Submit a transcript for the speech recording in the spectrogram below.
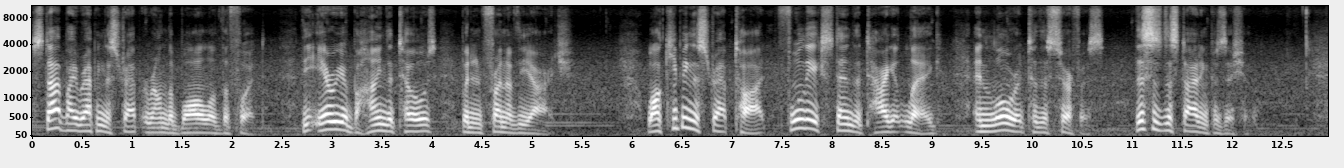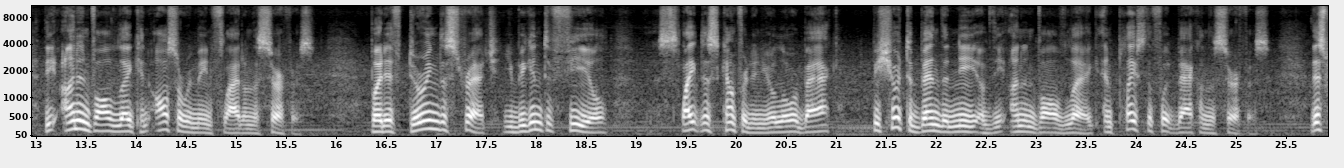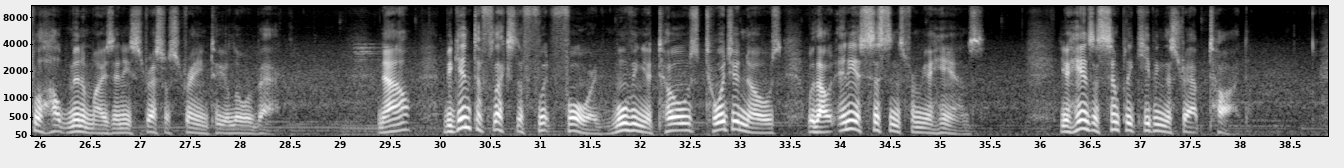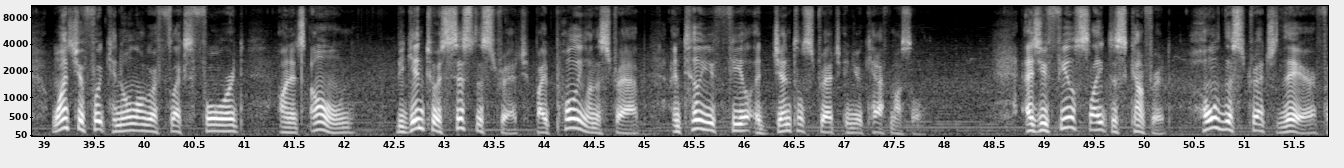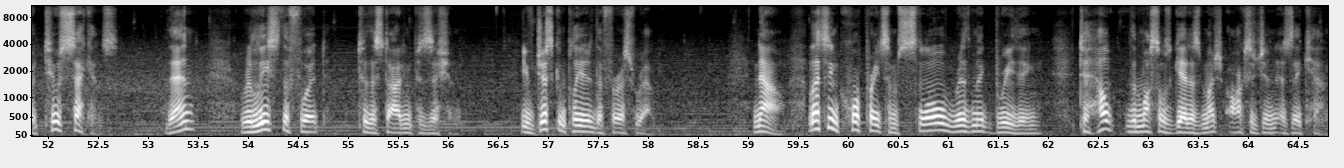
Start by wrapping the strap around the ball of the foot, the area behind the toes but in front of the arch. While keeping the strap taut, fully extend the target leg and lower it to the surface. This is the starting position. The uninvolved leg can also remain flat on the surface. But if during the stretch you begin to feel slight discomfort in your lower back, be sure to bend the knee of the uninvolved leg and place the foot back on the surface. This will help minimize any stress or strain to your lower back. Now, begin to flex the foot forward, moving your toes towards your nose without any assistance from your hands. Your hands are simply keeping the strap taut. Once your foot can no longer flex forward on its own, begin to assist the stretch by pulling on the strap until you feel a gentle stretch in your calf muscle. As you feel slight discomfort, hold the stretch there for two seconds. Then, release the foot to the starting position. You've just completed the first rep. Now, let's incorporate some slow rhythmic breathing to help the muscles get as much oxygen as they can.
